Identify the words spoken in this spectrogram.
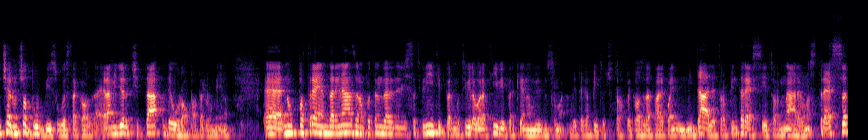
Cioè non ho dubbi su questa cosa, è la migliore città d'Europa perlomeno. Eh, non potrei andare in Asia, non potrei andare negli Stati Uniti per motivi lavorativi perché, non, insomma, avete capito, c'è troppe cose da fare qua in Italia, troppi interessi e tornare è uno stress,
